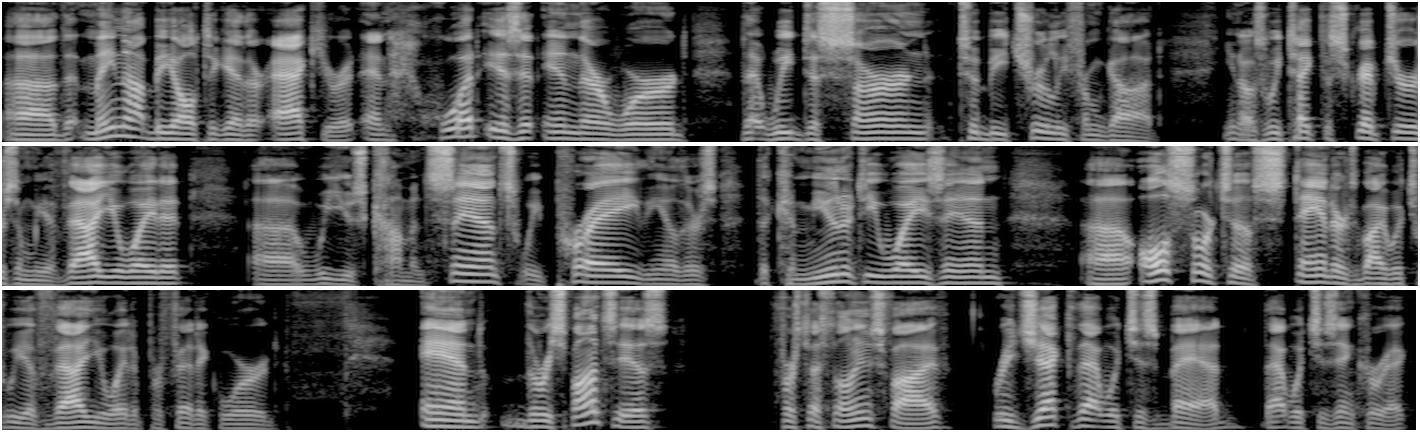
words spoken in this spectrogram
uh, that may not be altogether accurate, and what is it in their word that we discern to be truly from God? You know, as we take the scriptures and we evaluate it, uh, we use common sense, we pray, you know, there's the community weighs in, uh, all sorts of standards by which we evaluate a prophetic word. And the response is 1 Thessalonians 5 reject that which is bad, that which is incorrect,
